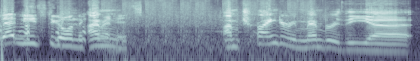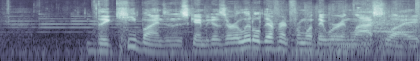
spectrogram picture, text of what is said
That needs to go in the credits. I'm trying to remember the uh, the keybinds in this game because they're a little different from what they were in Last Light.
